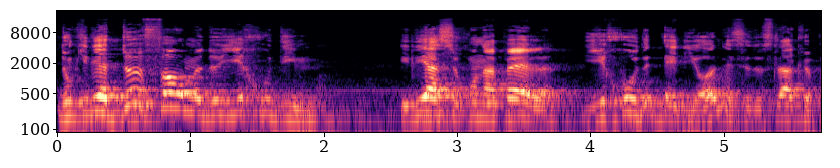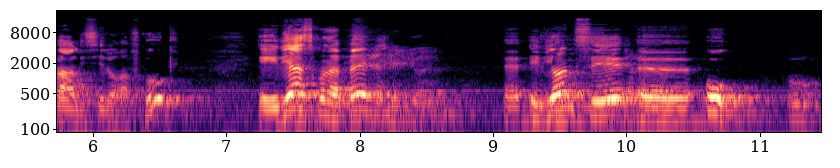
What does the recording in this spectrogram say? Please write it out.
Donc il y a deux formes de Yichudim. Il y a ce qu'on appelle Yichud Elion, et c'est de cela que parle ici le Rav Kook. Et il y a ce qu'on appelle. Euh, Elion, c'est euh, haut. Oh,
